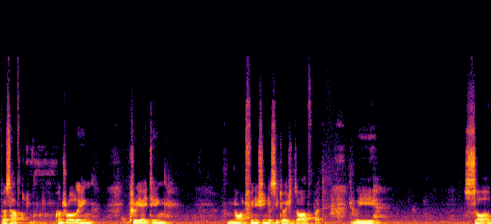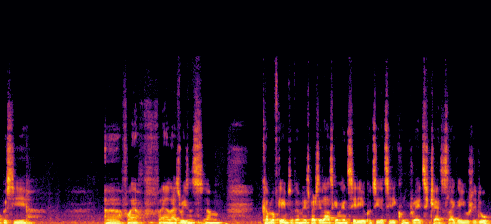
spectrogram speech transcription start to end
first half, controlling, creating, not finishing the situations off, but we saw obviously uh, for, for analyzed reasons um, a couple of games of them, especially the last game against City, you could see that City couldn't create chances like they usually do.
